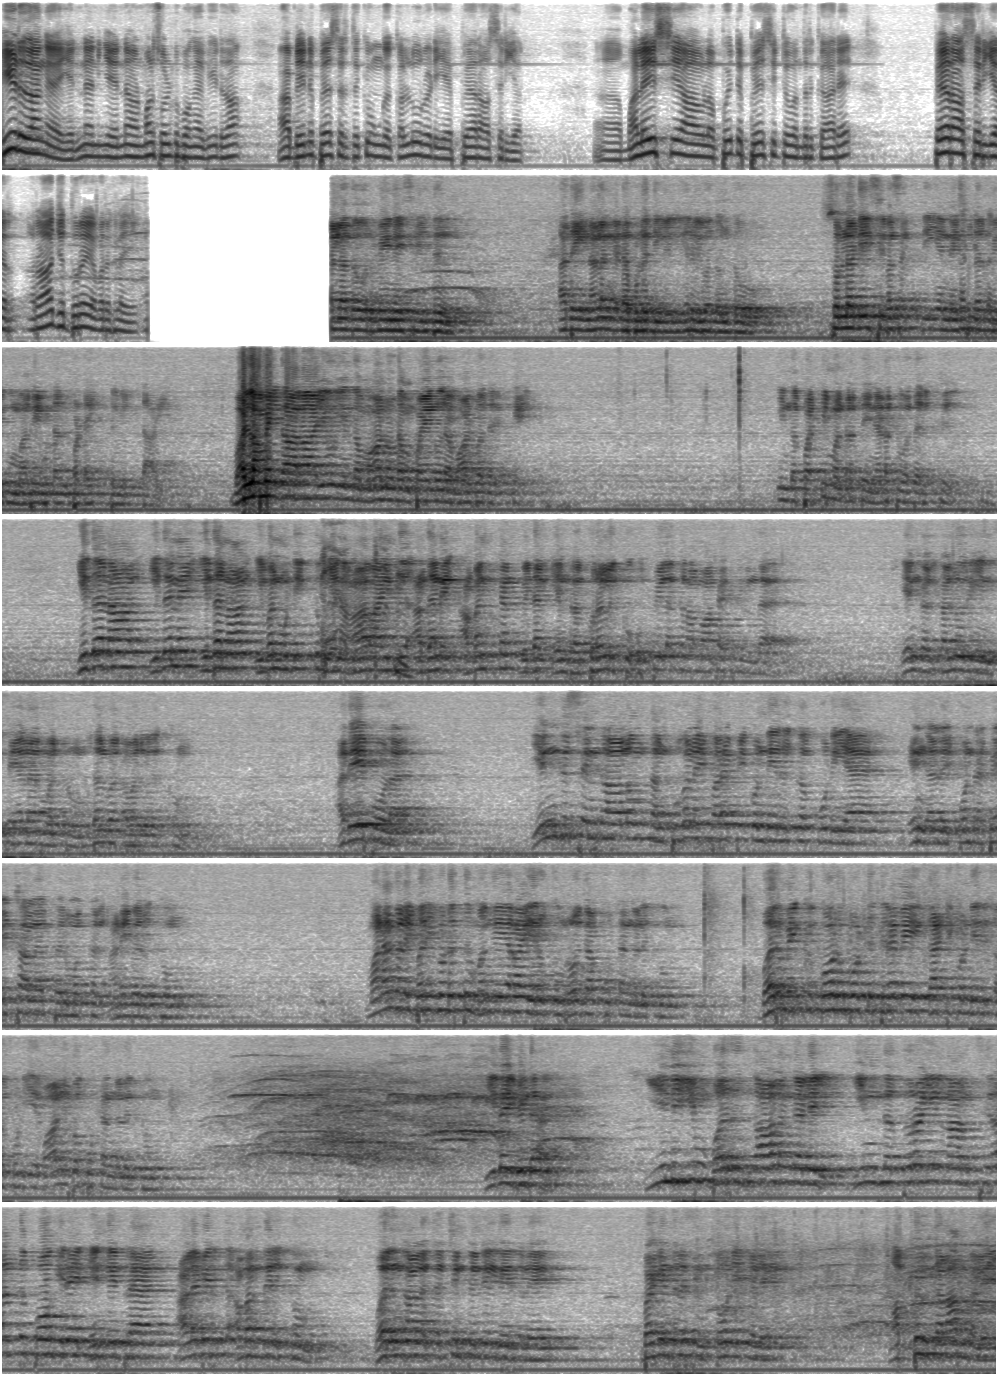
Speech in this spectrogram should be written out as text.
வீடு தாங்க என்ன நீங்கள் என்ன வேணுமாலும் சொல்லிட்டு போங்க வீடு தான் அப்படின்னு பேசுகிறதுக்கு உங்கள் கல்லூரியுடைய பேராசிரியர் மலேசியாவில் போயிட்டு பேசிட்டு வந்திருக்காரு பேராசிரியர் ராஜதுரை அவர்களை. நல்லதோர் வீணை செய்து அதை நலங்கிட புழுதியில் எறிவதுண்டோ? சொல்லடி சிவசக்தி என்னை சுடர்மிகும் படைத்து விட்டாய். வல்லமை தாராயோ இந்த மானுடம் பயனுற வாழ்வதற்கு. இந்த பட்டிமன்றத்தை நடத்துவதற்கு இதனால் இதனை இதனால் இவன் முடிக்கும் என ஆராய்ந்து அதனை அவன் கண் விடல் என்ற குரலுக்கு ஒப்பிலக்கணமாக இருந்த எங்கள் கல்லூரியின் செயலர் மற்றும் முதல்வர் அவர்களுக்கும். அதே போல எங்கு சென்றாலும் தன் புகழை பரப்பிக் கொண்டிருக்கக்கூடிய எங்களை போன்ற பேச்சாளர் பெருமக்கள் அனைவருக்கும் மனங்களை பறிகொடுத்து மங்கையராய் இருக்கும் ரோஜா கூட்டங்களுக்கும் வறுமைக்கு கோடு போட்டு திறமையை காட்டிக் கொண்டிருக்கக்கூடிய வாலிப கூட்டங்களுக்கும் இதை விட இனியும் வருங்காலங்களில் இந்த துறையில் நான் சிறந்து போகிறேன் என்கின்ற அளவிற்கு அமர்ந்திருக்கும் வருங்கால சச்சின் டெண்டுல்கர்களே மகேந்திர சிங் தோனிகளே அப்துல் கலாம்களே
